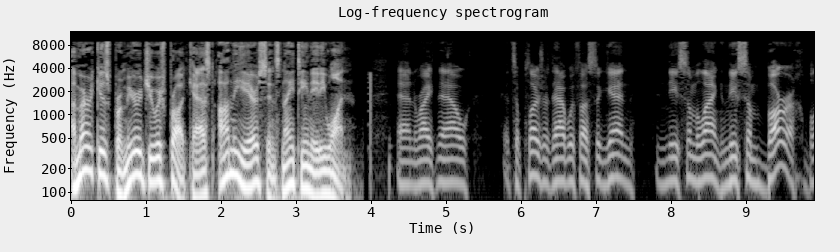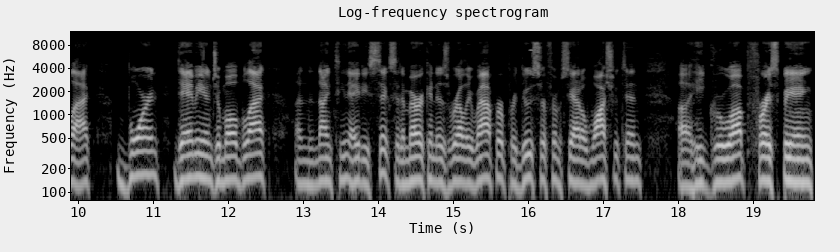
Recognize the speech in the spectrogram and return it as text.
America's premier Jewish broadcast on the air since 1981. And right now, it's a pleasure to have with us again Nissim Black, Nissim Baruch Black, born Damian Jamal Black in 1986, an American Israeli rapper, producer from Seattle, Washington. Uh, he grew up first being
